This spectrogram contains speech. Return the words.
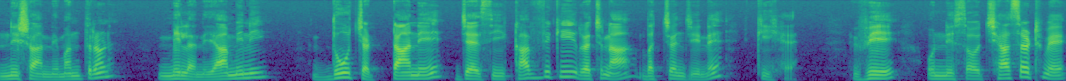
निशा निमंत्रण मिलन यामिनी दो चट्टाने जैसी काव्य की रचना बच्चन जी ने की है। वे 1966 में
